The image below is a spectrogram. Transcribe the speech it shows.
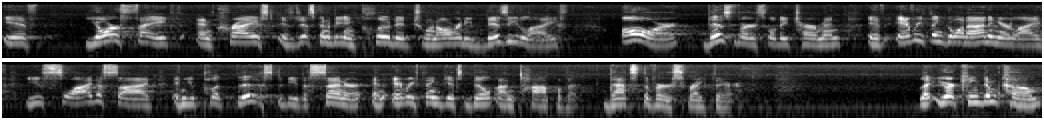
if your faith and Christ is just going to be included to an already busy life, or this verse will determine if everything going on in your life you slide aside and you put this to be the center and everything gets built on top of it. That's the verse right there. Let your kingdom come.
